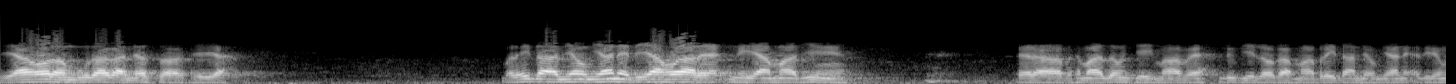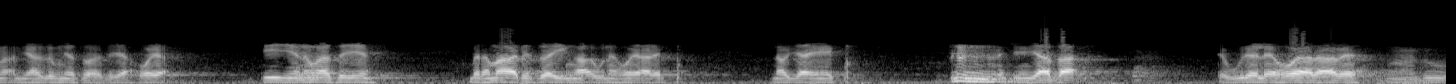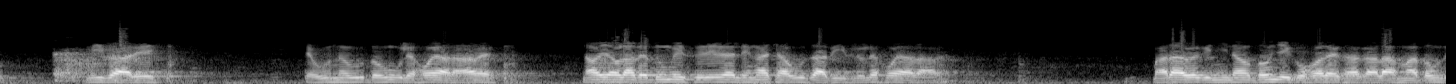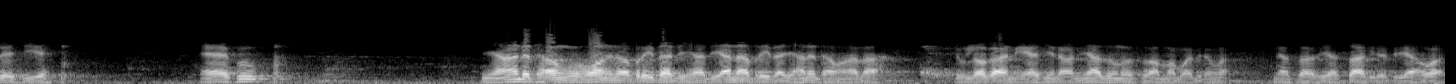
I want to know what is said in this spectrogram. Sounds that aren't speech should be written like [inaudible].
တရားဟောတော်မူတာကမြတ်စွာဘုရား ပရိသတ်မြောင်များနဲ့တရားဟောရတဲ့နေရာမှာဖြင့်အဲဒါပထမဆုံးချိန်မှာပဲလူပြည်လောကမှာပရိသတ်မြောင်များနဲ့အဲဒီတော့ကအများဆုံးမြတ်စွာဘုရားဟောရဒီရင်တော့ဆိုရင်ပထမအပစ္စည်း၅ဦးနဲ့ဟောရတယ်နောက်ကြရင်အရှင်ရသတဝူတယ်လည်းဟောရတာပဲသူမိဘတွေတဝူနှစ်ဦးသုံးဦးလည်းဟောရတာပဲ နောက်ရောက်လာတဲ့သူမိတ်ဆွေတွေလည်းလင်္ကာ6ဦးစသည်ဘယ်လိုလဲဟောရတာပဲမာရဝဂိညီနောင်၃ကြိတ်ကိုဟောတဲ့အခါကာလမှာ30ရှိတယ်အဲအခုညာတထောင်ကိုဟောနေတော့ပရိသတ်တရားတရားနာပရိသတ်ညာတထောင်ဟာလားလူလောကနေရာချင်းတော့အများဆုံးလို့ဆိုရမှာပေါ့ဒီတော့ကမြတ်စွာဘုရားစပြီးတော့တရားဟော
